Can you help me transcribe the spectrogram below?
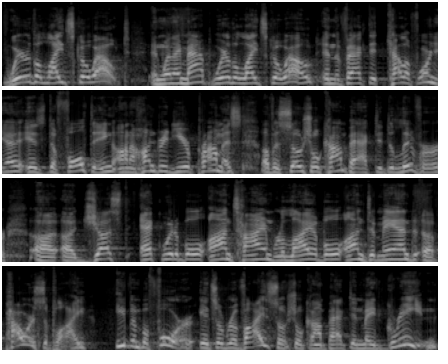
where the lights go out. And when they map where the lights go out, and the fact that California is defaulting on a 100 year promise of a social compact to deliver uh, a just, equitable, on time, reliable, on demand uh, power supply, even before it's a revised social compact and made green,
